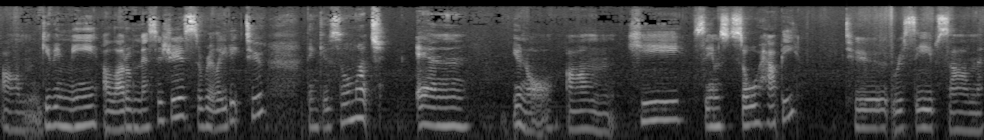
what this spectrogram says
um, giving me a lot of messages related to. Thank you so much. And you know, um, he seems so happy to receive some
